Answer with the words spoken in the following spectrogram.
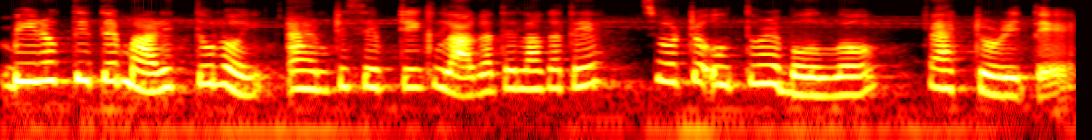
বিরক্তিতে মারির তুলোয় অ্যান্টিসেপটিক লাগাতে লাগাতে ছোট উত্তরে বলল ফ্যাক্টরিতে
